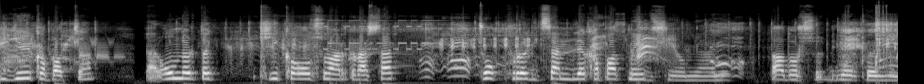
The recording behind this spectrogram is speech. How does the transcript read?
Videoyu kapatacağım. Yani 14 dakika olsun arkadaşlar. Çok pro gitsem bile kapatmayı düşünüyorum yani. Daha doğrusu bilerek ölmeyi.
